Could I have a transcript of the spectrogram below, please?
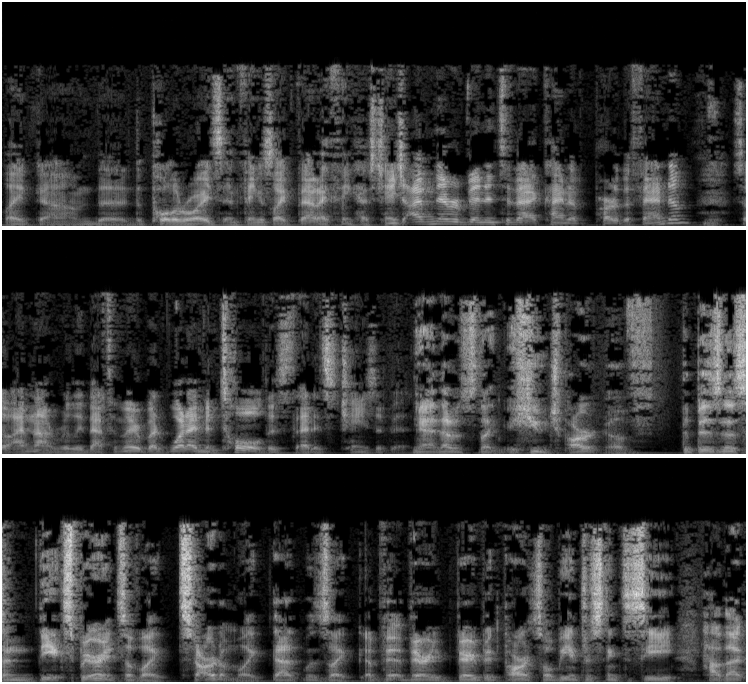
like, um, the, the Polaroids and things like that, I think has changed. I've never been into that kind of part of the fandom, so I'm not really that familiar, but what I've been told is that it's changed a bit. Yeah, that was like a huge part of the business and the experience of like stardom. Like that was like a very, very big part. So it'll be interesting to see how that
